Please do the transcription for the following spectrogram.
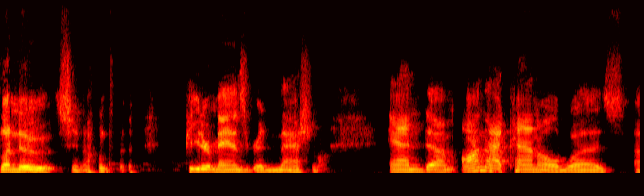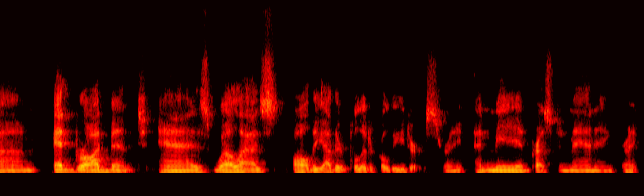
the news you know peter mansbridge national. And um, on that panel was um, ed broadbent as well as all the other political leaders right? And me and preston manning right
